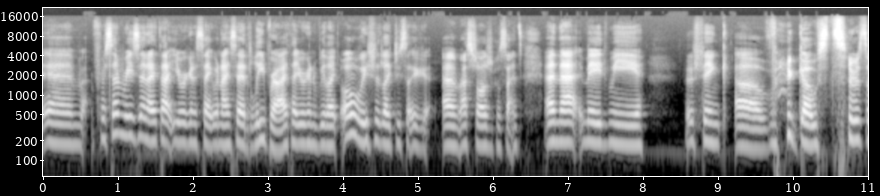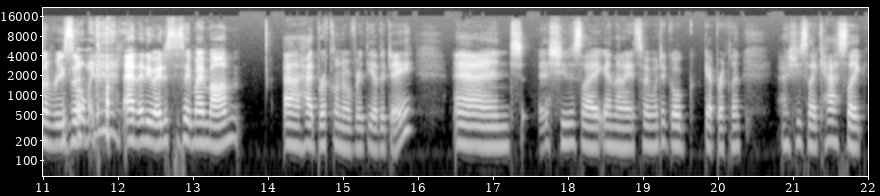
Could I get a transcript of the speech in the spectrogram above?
yeah. Um, for some reason, I thought you were gonna say when I said Libra, I thought you were gonna be like, oh, we should like do something um astrological signs, and that made me think of ghosts for some reason. Oh my God. And anyway, just to say, my mom uh, had Brooklyn over the other day, and she was like, and then I so I went to go get Brooklyn, and she's like, Cass, like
